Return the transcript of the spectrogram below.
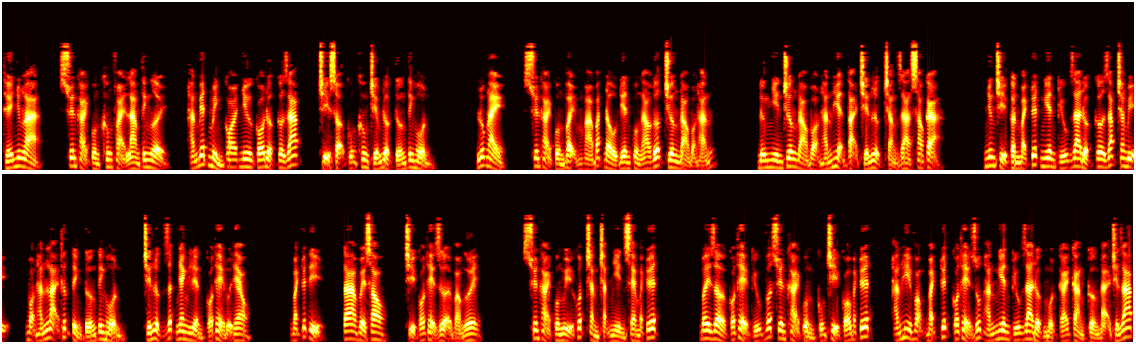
Thế nhưng là, xuyên khải cuồng không phải làm tinh người, hắn biết mình coi như có được cơ giáp, chỉ sợ cũng không chiếm được tướng tinh hồn. Lúc này xuyên khải cuồng vậy mà bắt đầu điên cuồng ao ước trương đảo bọn hắn. Đừng nhìn trương đảo bọn hắn hiện tại chiến lược chẳng ra sao cả. Nhưng chỉ cần bạch tuyết nghiên cứu ra được cơ giáp trang bị, bọn hắn lại thức tỉnh tướng tinh hồn, chiến lược rất nhanh liền có thể đuổi theo. Bạch tuyết tỷ, ta về sau chỉ có thể dựa vào ngươi. Xuyên khải Cuồng ủy khuất chằm chặn nhìn xem bạch tuyết. Bây giờ có thể cứu vớt xuyên khải Cuồng cũng chỉ có bạch tuyết, hắn hy vọng bạch tuyết có thể giúp hắn nghiên cứu ra được một cái càng cường đại chiến giáp.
